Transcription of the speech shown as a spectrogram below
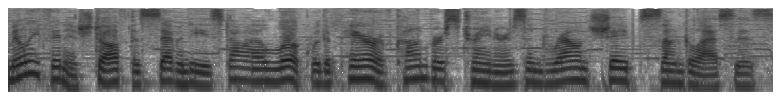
Millie finished off the 70s style look with a pair of Converse trainers and round-shaped sunglasses.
